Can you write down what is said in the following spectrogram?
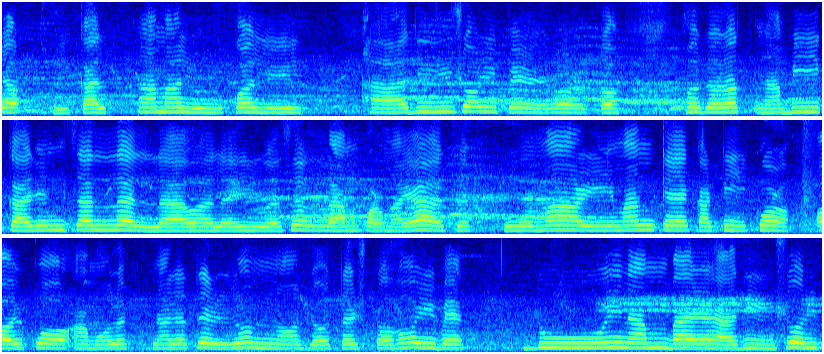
ইয়াকফিকাল আমালুল কলিল। হাদিস শরীফের অর্থ হজরত নবী করিম সাল্লাল্লাহু আলাইহি ওয়াসাল্লাম ফরমায়া আছে। তোমার ইমানকে কাটি কর। অল্প আমল নাজাতের জন্য যথেষ্ট হইবে। দুই নাম্বার হাদিস শরীফ,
